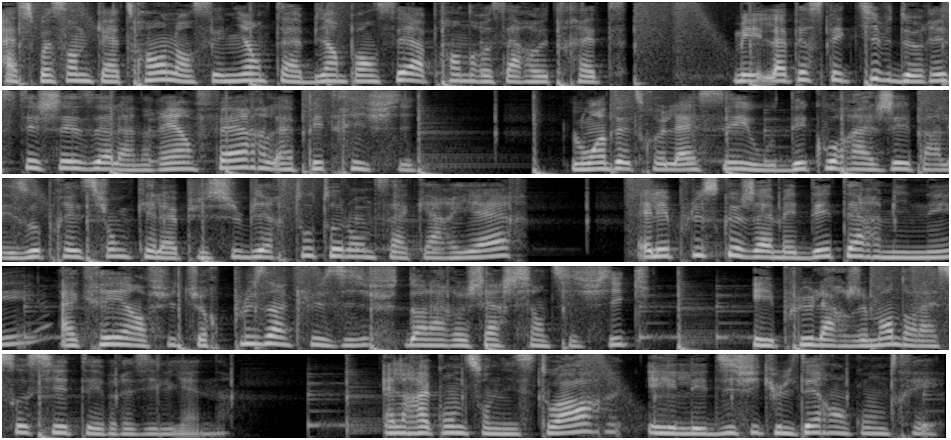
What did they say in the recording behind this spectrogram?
À 64 ans, l'enseignante a bien pensé à prendre sa retraite, mais la perspective de rester chez elle à ne rien faire la pétrifie. Loin d'être lassée ou découragée par les oppressions qu'elle a pu subir tout au long de sa carrière, elle est plus que jamais déterminée à créer un futur plus inclusif dans la recherche scientifique et plus largement dans la société brésilienne. Elle raconte son histoire et les difficultés rencontrées.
